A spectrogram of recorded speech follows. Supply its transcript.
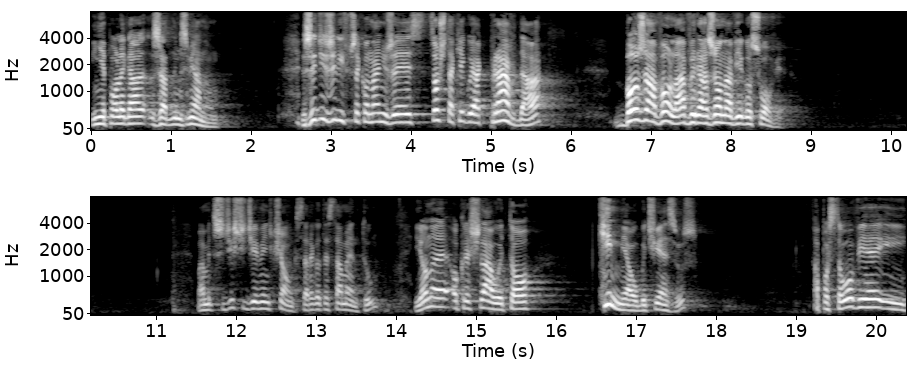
i nie polega żadnym zmianom. Żydzi żyli w przekonaniu, że jest coś takiego jak prawda, Boża wola wyrażona w Jego Słowie. Mamy 39 ksiąg Starego Testamentu i one określały to, kim miał być Jezus. Apostołowie i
